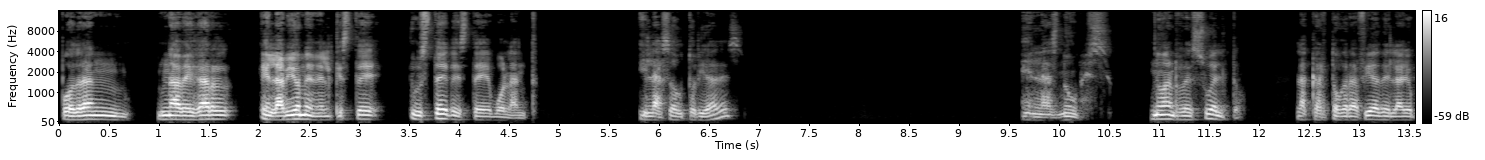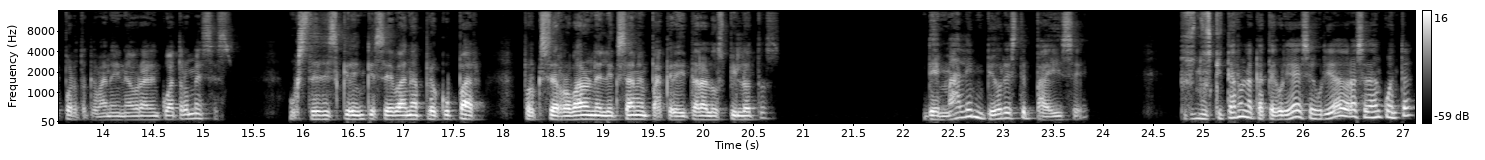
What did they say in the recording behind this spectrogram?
podrán navegar el avión en el que esté usted esté volando. ¿Y las autoridades? En las nubes no han resuelto la cartografía del aeropuerto que van a inaugurar en cuatro meses. ¿Ustedes creen que se van a preocupar porque se robaron el examen para acreditar a los pilotos? De mal en peor este país, ¿eh? Pues nos quitaron la categoría de seguridad, ¿ahora se dan cuenta?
